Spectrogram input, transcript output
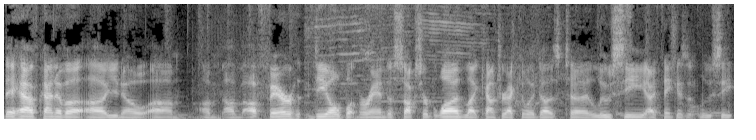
they have kind of a, a you know um, a, a, fair deal, but Miranda sucks her blood like Count Dracula does to Lucy. I think is it Lucy,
